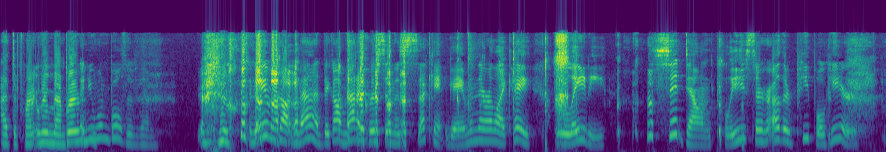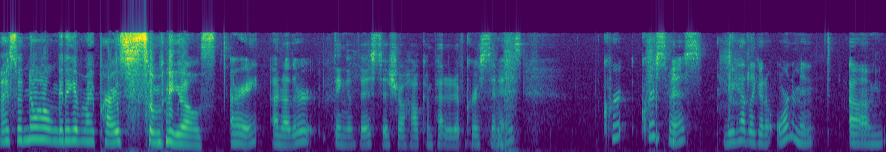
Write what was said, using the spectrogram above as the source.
at the front. Remember? And you won both of them. And they even got mad. They got mad at Kristen the second game, and they were like, "Hey, lady, sit down, please. There are other people here." And I said, no, I'm gonna give my prize to somebody else. All right. Another thing of this to show how competitive Kristen is. Cri- Christmas, we had like an ornament um,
